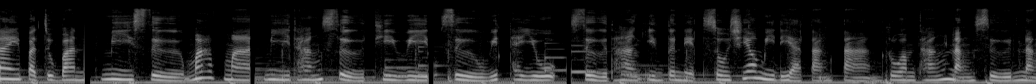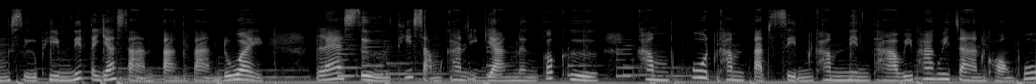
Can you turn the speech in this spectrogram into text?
ในปัจจุบันมีสื่อมากมาย มีทั้งสื่อทีวี สื่อวิทยุ สื่อทางอินเทอร์เน็ต โซเชียลมีเดียต่างๆ รวมทั้งหนังสือหนังสือพิมพ์ นิตยสารต่างๆ ด้วย และสื่อที่สำคัญอีกอย่างหนึ่งก็คือคำพูดคำตัดสินคำนินทาวิพากษ์วิจารณ์ของผู้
